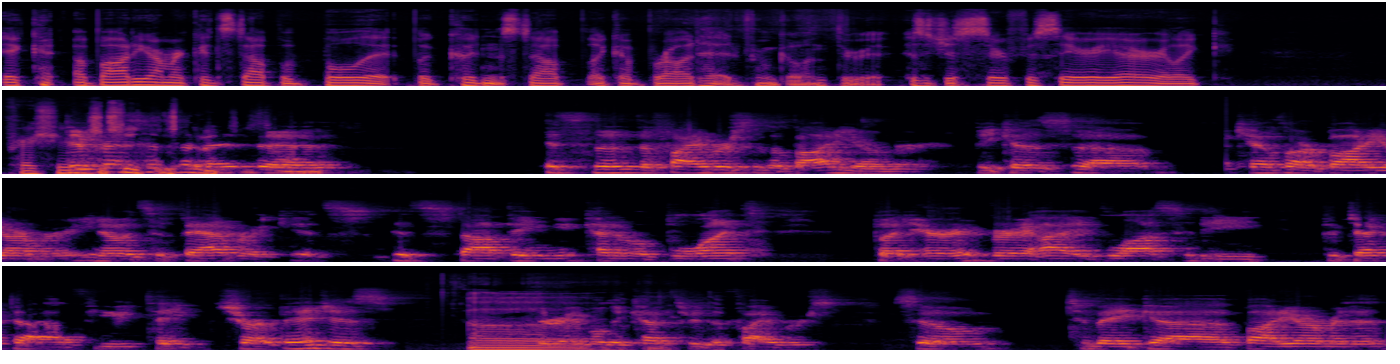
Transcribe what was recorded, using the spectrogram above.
it a body armor could stop a bullet but couldn't stop like a broadhead from going through it? Is it just surface area or like pressure? difference is the it's the, the fibers of the body armor because uh, Kevlar body armor, you know, it's a fabric. It's it's stopping kind of a blunt but very high velocity projectile. If you take sharp edges, Uh, they're able to cut through the fibers. So to make uh, body armor that,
